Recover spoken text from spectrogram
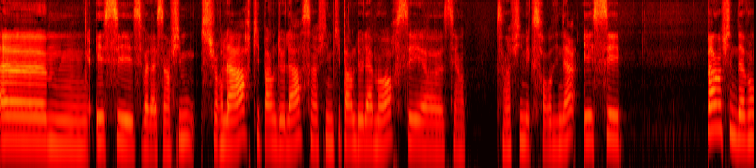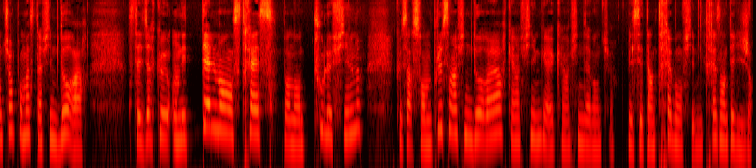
Euh, et c'est c'est- voilà, c'est un film sur l'art qui parle de l'art. C'est un film qui parle de la mort. C'est euh, c'est un, c'est un film extraordinaire. Et c'est pas un film d'aventure. Pour moi, c'est un film d'horreur. C'est-à-dire qu'on est tellement en stress pendant tout le film que ça ressemble plus à un film d'horreur qu'à un film, d'aventure. Mais c'est un très bon film, très intelligent.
